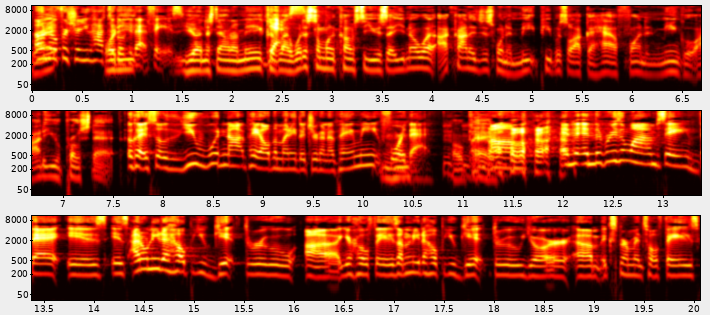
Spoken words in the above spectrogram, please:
Oh no, right? for sure. You have Or to go you- through that phase. You understand what I mean? Because like, what if someone comes to you and say, you know what, I kind of just want to meet people so I could have fun and mingle. How do you approach that? Okay, so you would not pay all the money that you're going to pay me for Mhm. that. Okay. Um, and and the reason why I'm saying that is is I don't need to help you get through uh, your whole phase. I don't need to help you get through your um, experimental phase.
